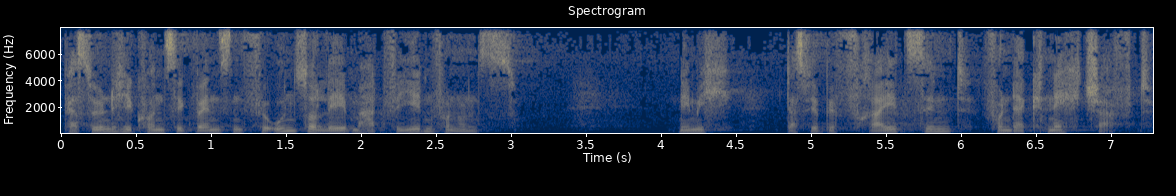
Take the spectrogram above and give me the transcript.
persönliche Konsequenzen für unser Leben hat, für jeden von uns. Nämlich, dass wir befreit sind von der Knechtschaft.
